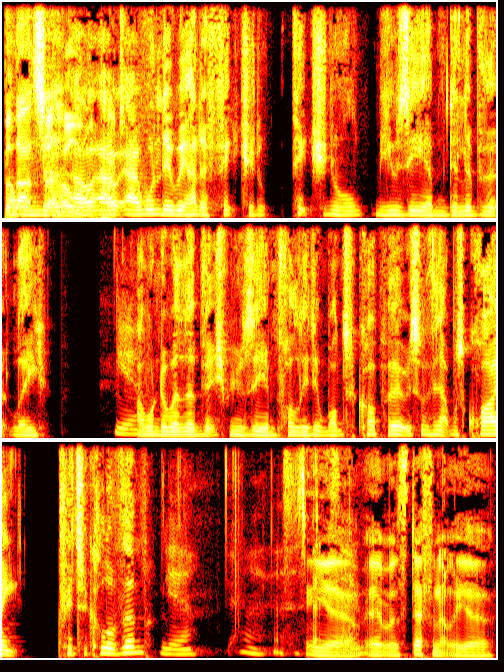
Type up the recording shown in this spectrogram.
But I that's wonder, a whole. I. I, I wonder if we had a fiction, fictional museum deliberately. Yeah, I wonder whether the British Museum probably didn't want to cooperate with something that was quite critical of them. yeah, I suspect Yeah, so. it was definitely a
